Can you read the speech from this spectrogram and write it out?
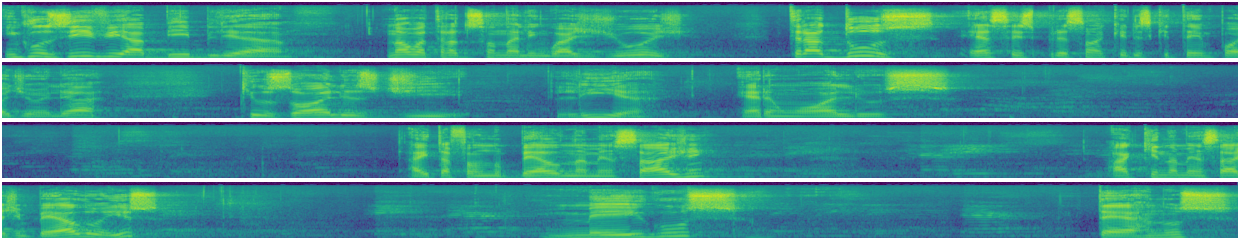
Inclusive a Bíblia, nova tradução na linguagem de hoje, traduz essa expressão, aqueles que têm podem olhar, que os olhos de Lia eram olhos Aí está falando belo na mensagem. Aqui na mensagem, belo, isso? Meigos, ternos,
